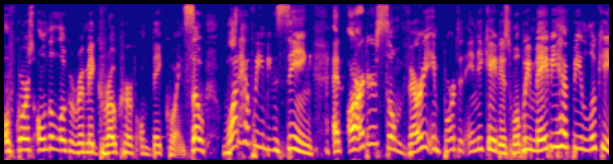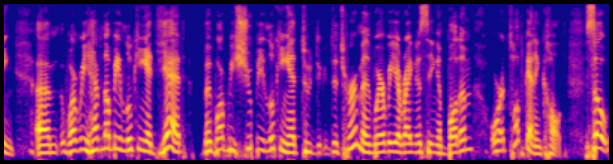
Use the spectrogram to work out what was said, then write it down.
of course, on the logarithmic growth curve on Bitcoin. So what have we been seeing? And are there some very important indicators what we maybe have been looking, um, we have not been looking at yet, but what we should be looking at to determine where we are right now seeing a bottom or a top getting called. So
